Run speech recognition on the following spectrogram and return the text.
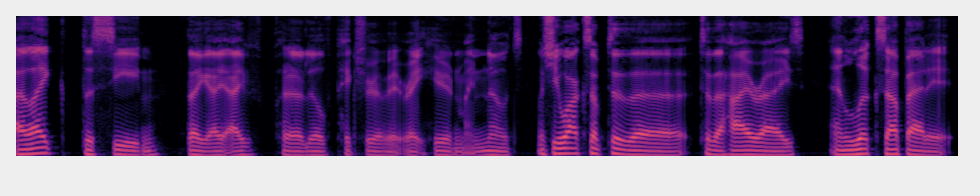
I like the scene. Like I, I put a little picture of it right here in my notes. When she walks up to the to the high rise and looks up at it,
